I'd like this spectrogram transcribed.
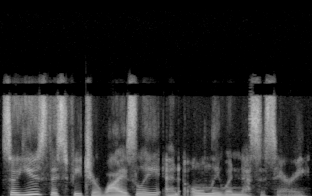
So use this feature wisely and only when necessary.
